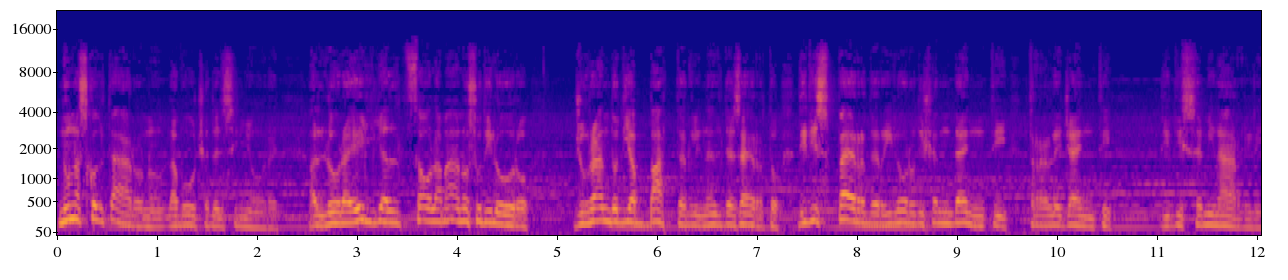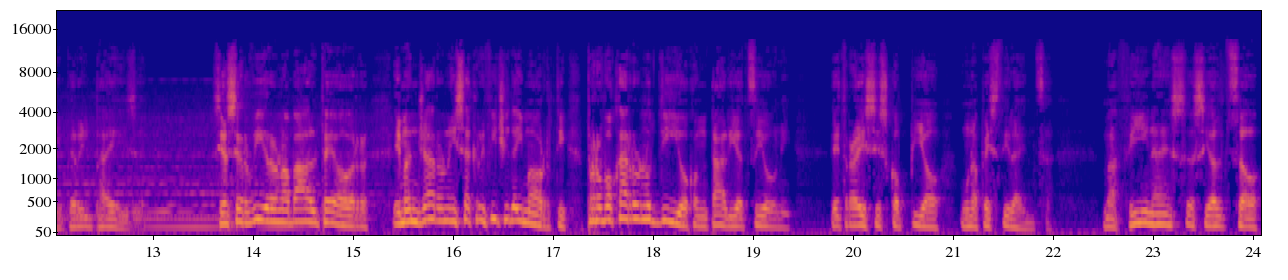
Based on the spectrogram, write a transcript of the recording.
non ascoltarono la voce del Signore. Allora egli alzò la mano su di loro, giurando di abbatterli nel deserto, di disperdere i loro discendenti tra le genti, di disseminarli per il paese si asservirono a Baal Peor e mangiarono i sacrifici dei morti, provocarono Dio con tali azioni, e tra essi scoppiò una pestilenza. Ma Fines si alzò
